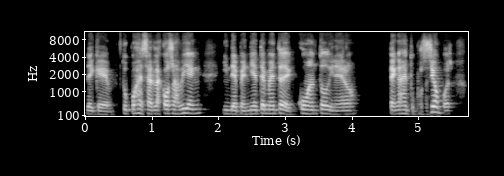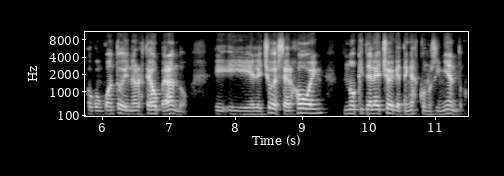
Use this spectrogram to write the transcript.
de que tú puedes hacer las cosas bien independientemente de cuánto dinero tengas en tu posesión, pues, o con cuánto dinero estés operando. Y, y el hecho de ser joven no quita el hecho de que tengas conocimiento.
